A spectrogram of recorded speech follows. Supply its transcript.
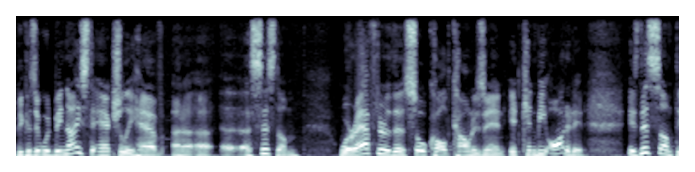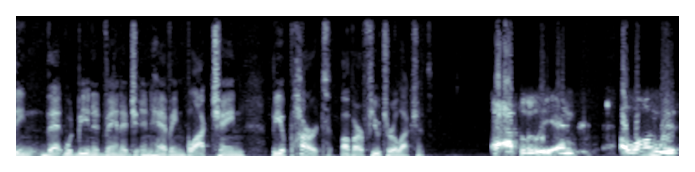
because it would be nice to actually have a, a, a system where after the so-called count is in, it can be audited. Is this something that would be an advantage in having blockchain be a part of our future elections? Absolutely, and along with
